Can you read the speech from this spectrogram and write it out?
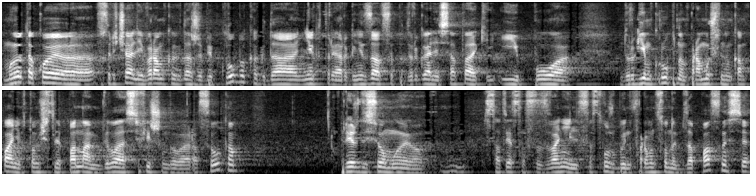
Мы такое встречали в рамках даже БИП-клуба, когда некоторые организации подвергались атаке и по другим крупным промышленным компаниям, в том числе по нам, велась фишинговая рассылка. Прежде всего мы, соответственно, созвонились со службой информационной безопасности,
